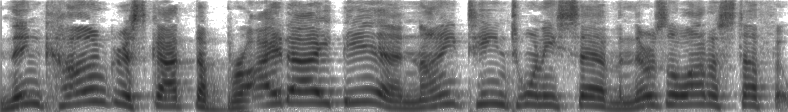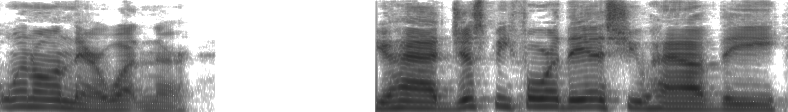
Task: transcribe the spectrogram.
And then Congress got the bright idea in 1927. There was a lot of stuff that went on there, wasn't there? You had just before this, you have the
